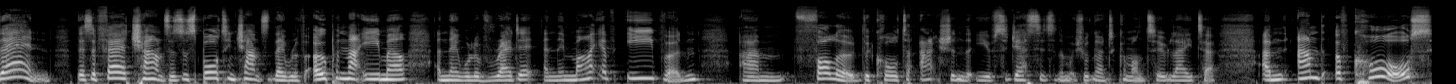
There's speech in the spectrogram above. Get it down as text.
then there's a fair chance, there's a sporting chance that they will have opened that email and they will have read it and they might have even um, followed the call to action that you've suggested to them, which we're going to come on to later. Um, and of course,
